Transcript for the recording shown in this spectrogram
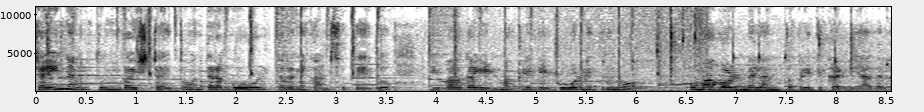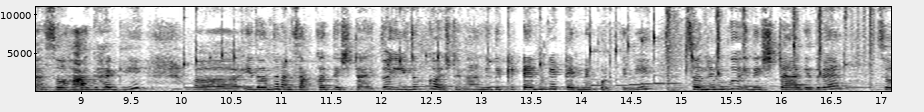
ಚೈನ್ ನನಗೆ ತುಂಬ ಇಷ್ಟ ಆಯಿತು. ಒಂಥರ ಗೋಲ್ಡ್ ಥರನೇ ಕಾಣಿಸುತ್ತೆ ಇದು. ಇವಾಗ ಹೆಣ್ಮಕ್ಳಿಗೆ ಗೋಲ್ಡ್ ಇದ್ರೂ ಹುಮಾ ಗೋಲ್ಡ್ ಮೇಲಂತೂ ಪ್ರೀತಿ ಕಡಿಮೆ ಆಗಲ್ಲ. ಸೊ ಹಾಗಾಗಿ ಇದಂತೂ ನಂಗೆ ಸಖತ್ ಇಷ್ಟ ಆಯಿತು. ಇದಕ್ಕೂ ಅಷ್ಟೇ, ನಾನು ಇದಕ್ಕೆ ಟೆನ್ಗೆ ಟೆನ್ನೇ ಕೊಡ್ತೀನಿ. ಸೊ ನಿಮಗೂ ಇದು ಇಷ್ಟ ಆಗಿದ್ರೆ ಸೊ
